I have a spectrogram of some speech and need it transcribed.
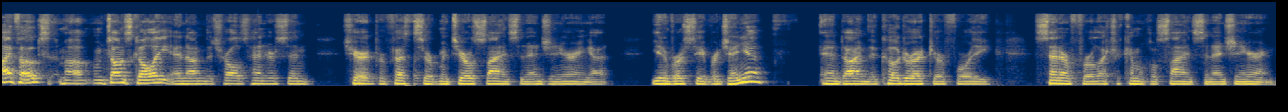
Hi, folks. I'm, uh, I'm John Scully, and I'm the Charles Henderson Chaired Professor of Materials Science and Engineering at University of Virginia, and I'm the co-director for the Center for Electrochemical Science and Engineering.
